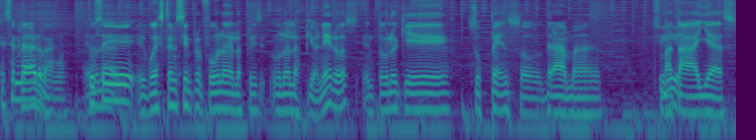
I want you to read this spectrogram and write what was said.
Esa es la verdad. Entonces- una- el western siempre fue uno de los uno de los pioneros en todo lo que es suspenso, drama, Sí. batallas.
